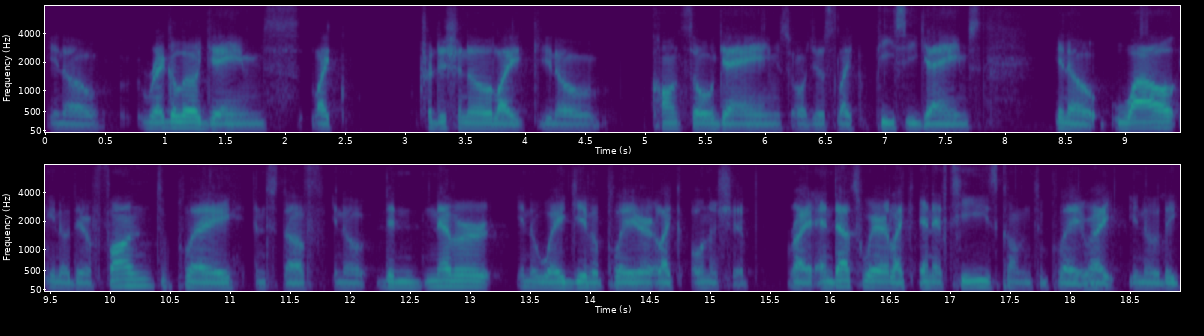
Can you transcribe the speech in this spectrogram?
you know regular games like traditional like you know console games or just like pc games you know while you know they're fun to play and stuff you know they never in a way give a player like ownership right? And that's where like nfts come into play right? You know they,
